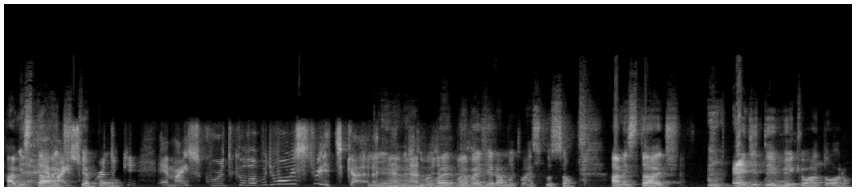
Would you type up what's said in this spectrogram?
Amistade, mais que é bom. que- é mais curto que o Lobo de Wall Street, cara. É, né? mas, vai, mas vai gerar muito mais discussão. Amistade, é de TV que eu adoro.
